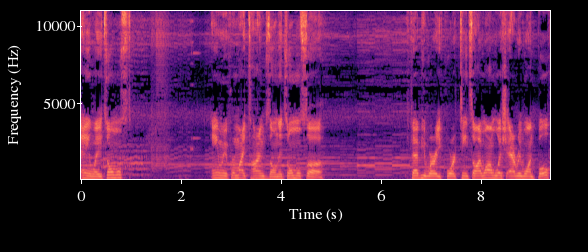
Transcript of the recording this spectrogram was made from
Anyway, it's almost Anyway, for my time zone, it's almost uh February 14th, so I want to wish everyone both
